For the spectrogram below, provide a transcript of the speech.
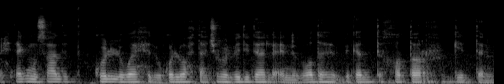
محتاج مساعدة كل واحد وكل واحدة هتشوف الفيديو ده لأن الوضع بجد خطر جدا.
